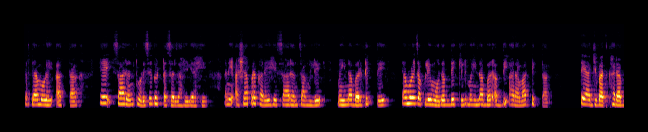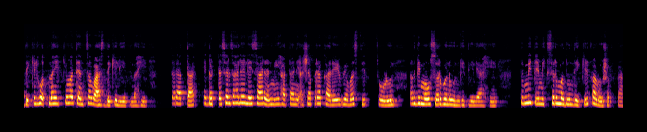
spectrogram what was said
तर त्यामुळे आत्ता हे सारण थोडेसे घट्टसर झालेले आहे आणि अशा प्रकारे हे सारण चांगले महिनाभर टिकते. त्यामुळेच आपले मोदक देखील महिनाभर अगदी आरामात टिकतात. ते अजिबात खराब देखील होत नाहीत किंवा त्यांचा वास देखील येत नाही. तर आता हे घट्टसर झालेले सारण मी हाताने अशा प्रकारे व्यवस्थित चोळून अगदी मऊसर बनवून घेतलेले आहे. तुम्ही ते मिक्सरमधून देखील काढू शकता.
